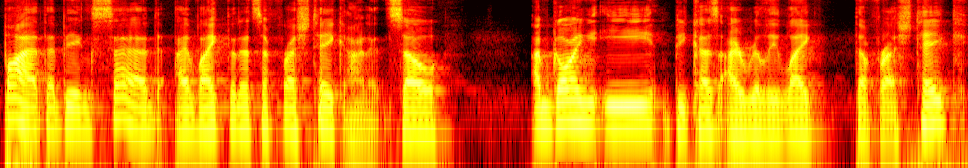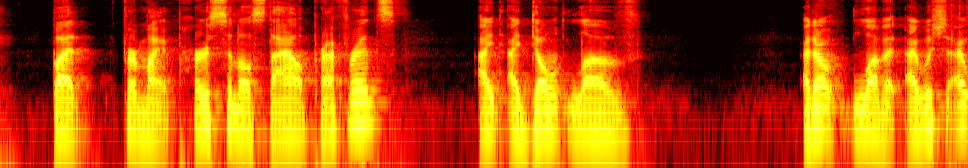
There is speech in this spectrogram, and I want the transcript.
But that being said, I like that it's a fresh take on it. So I'm going E because I really like the fresh take, but for my personal style preference, I I don't love I don't love it. I wish I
